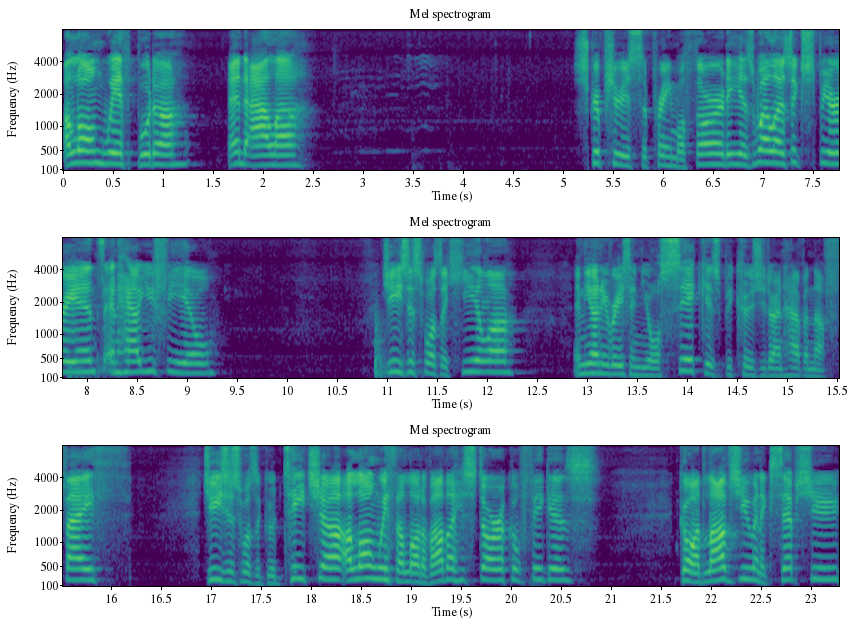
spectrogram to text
along with Buddha and Allah. Scripture is supreme authority, as well as experience and how you feel. Jesus was a healer, and the only reason you're sick is because you don't have enough faith. Jesus was a good teacher, along with a lot of other historical figures. God loves you and accepts you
